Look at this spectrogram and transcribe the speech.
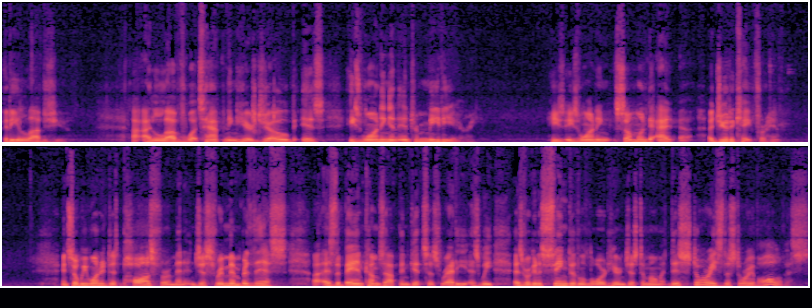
that He loves you. I, I love what's happening here. Job is, he's wanting an intermediary. He's, he's wanting someone to ad, uh, adjudicate for him. And so we wanted to pause for a minute and just remember this uh, as the band comes up and gets us ready as we as we're going to sing to the Lord here in just a moment. This story is the story of all of us.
